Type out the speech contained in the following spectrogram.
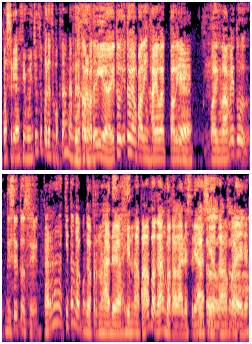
pas Riasi muncul tuh pada tepuk tangan Buat pada iya itu itu yang paling highlight paling Iya. paling rame itu di situ sih karena kita nggak nggak pernah ada hint apa apa kan bakal ada Sri Asi Betul, atau betul. apa ya kan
